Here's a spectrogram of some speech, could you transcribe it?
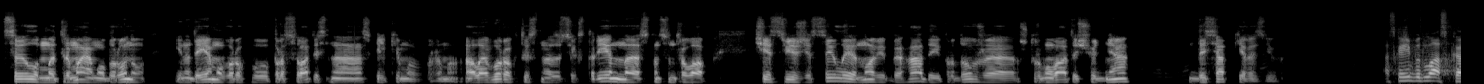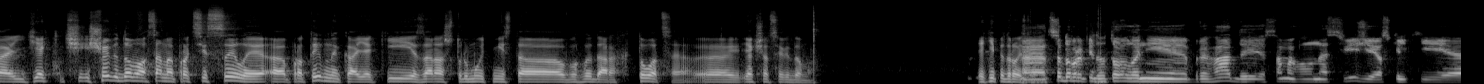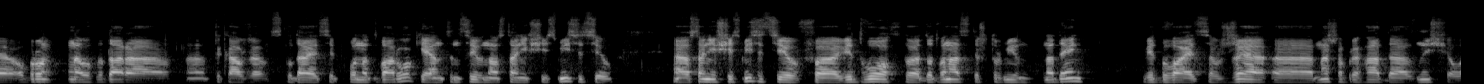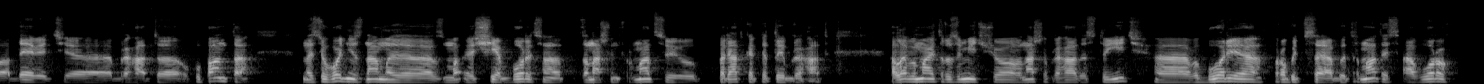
сил. Ми тримаємо оборону і не даємо ворогу просуватись наскільки можемо. Але ворог тисне з усіх сторін, е, сконцентрував ще свіжі сили, нові бригади і продовжує штурмувати щодня десятки разів. А скажіть, будь ласка, як що відомо саме про ці сили е, противника, які зараз штурмують місто Вугледар? Хто це, е, якщо це відомо? Які підрозділи? Е, Це добре підготовлені бригади. Саме головне свіжі, оскільки оборона Вугледара така вже складається понад два роки, інтенсивно останніх 6 місяців. Останні 6 місяців від 2 до 12 штурмів на день відбувається. Вже е, наша бригада знищила 9 е, бригад е, окупанта. На сьогодні з нами е, ще бореться за нашу інформацією порядка п'яти бригад. Але ви маєте розуміти, що наша бригада стоїть, виборює, робить все, аби триматись. А ворог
